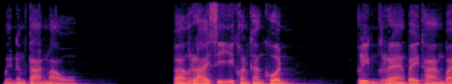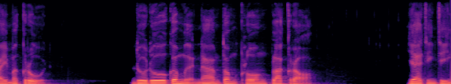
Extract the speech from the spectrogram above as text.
เหมือนน้ำตาลเมา บางรายสีค่อนข้างข้น กลิ่นแรงไปทางใบมะกรูด ดูดูก็เหมือนน้ำต้มโคลงปลากรอบ แย่จริง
